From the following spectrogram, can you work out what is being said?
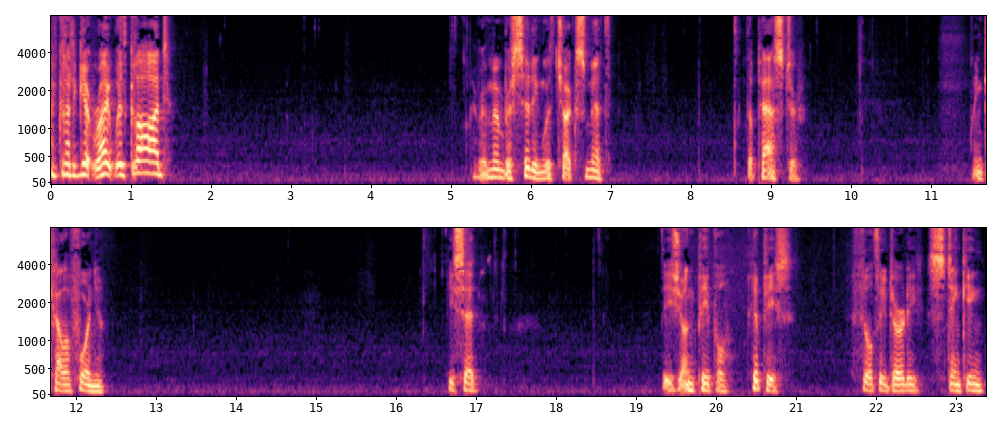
I've got to get right with God. I remember sitting with Chuck Smith, the pastor in California. He said, These young people, hippies, filthy, dirty, stinking,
